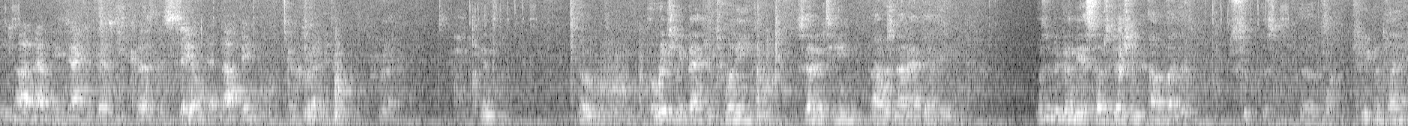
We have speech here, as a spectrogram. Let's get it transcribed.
We did not have the exact address because the sale had not been completed. Right. And uh, originally, back in 2017, and I was not at that meeting, wasn't there going to be a substation out by the, su- the the treatment plant?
